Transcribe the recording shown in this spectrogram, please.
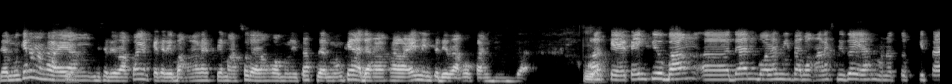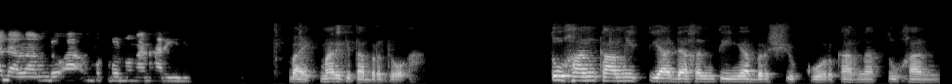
Dan mungkin hal-hal ya. yang bisa dilakukan yang kayak tadi Bang Alex ya masuk dalam komunitas dan mungkin ada hal-hal lain yang bisa dilakukan juga. Ya. Oke, okay, thank you Bang. Uh, dan boleh minta Bang Alex juga ya menutup kita dalam doa untuk renungan hari ini. Baik, mari kita berdoa. Tuhan kami tiada hentinya bersyukur karena Tuhan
